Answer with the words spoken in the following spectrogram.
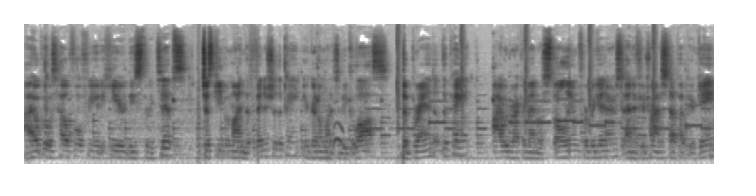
I hope it was helpful for you to hear these three tips. Just keep in mind the finish of the paint, you're going to want it to be gloss. The brand of the paint, I would recommend Rust-Oleum for beginners, and if you're trying to step up your game,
